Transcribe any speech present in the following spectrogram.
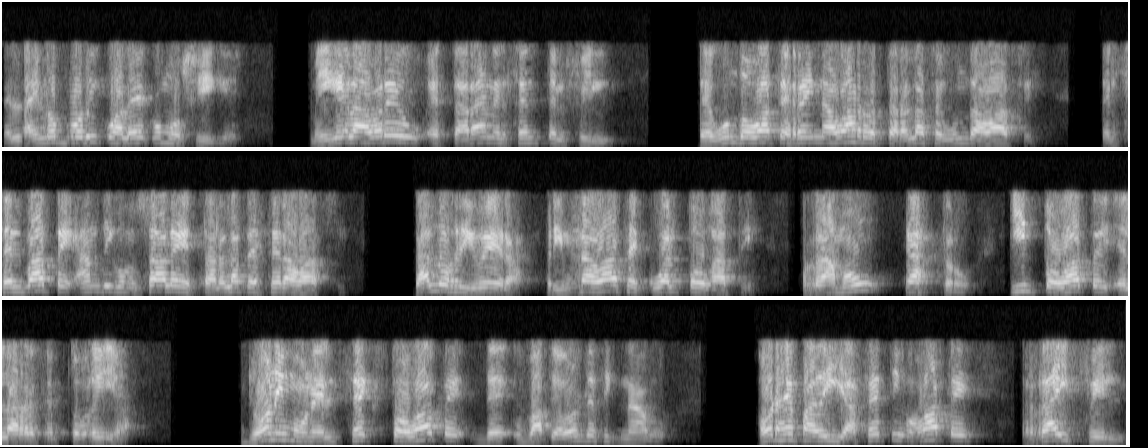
El line-up boricua lee como sigue. Miguel Abreu estará en el center field. Segundo bate, Rey Navarro estará en la segunda base. Tercer bate, Andy González estará en la tercera base. Carlos Rivera, primera base, cuarto bate. Ramón Castro, quinto bate en la receptoría. Johnny Monel, sexto bate, de, bateador designado. Jorge Padilla, séptimo bate, right field.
